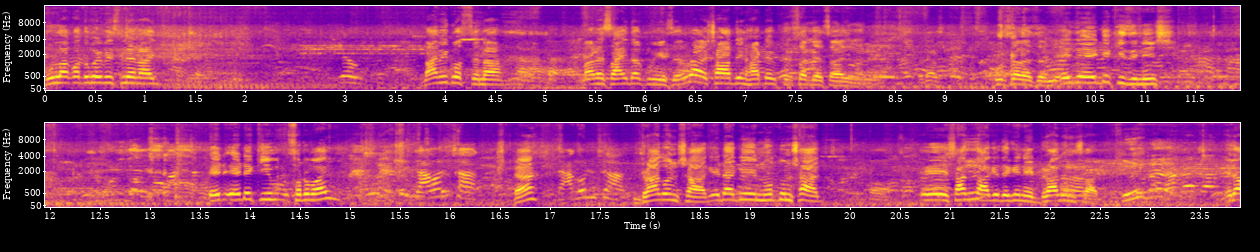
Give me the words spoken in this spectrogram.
মূলা কত করে বেচলেন আজ? দামই করছে না। মানে চাহিদা কমিয়েছে না, সারাদিন হাটে খুচরা বেচা হয়ে যাবে খুচরা বেচেন এই যে এইটা কি জিনিস? এটা কি ছোট ভাই? হ্যাঁ? ড্রাগন শাক। এটা কি নতুন শাক? এই শাকটা আগে দেখিনি ড্রাগন শাক। এটা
